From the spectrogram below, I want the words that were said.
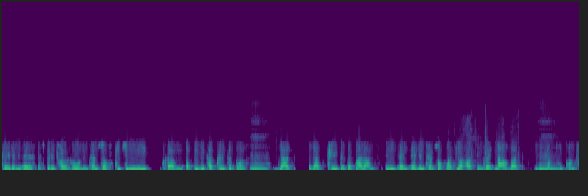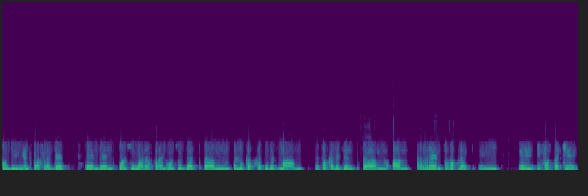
played a, a, a spiritual role in terms of teaching me um, a biblical principles that that created a balance in, in in terms of what you are asking right now that you become too controlling and stuff like that. And then also what I find also is that um, Lucas Radebe's mom, the soccer legend, um, um, ran sort of like a, a, a foster care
